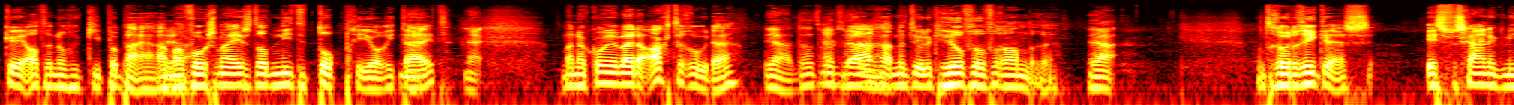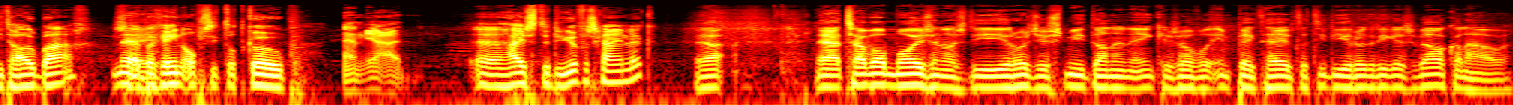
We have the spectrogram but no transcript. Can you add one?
kun je altijd nog een keeper bij. Ja. Maar volgens mij is dat niet de topprioriteit. Nee, Maar dan kom je bij de achterhoede. ja, dat En wordt daar wel... gaat natuurlijk heel veel veranderen. Ja. Want Rodriguez is waarschijnlijk niet houdbaar. Ze Nee. hebben geen optie tot koop. En ja, eh, hij is te duur waarschijnlijk. Ja. Ja, het zou wel mooi zijn als die Roger Smith dan in één keer zoveel impact heeft dat hij die Rodriguez wel kan houden.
